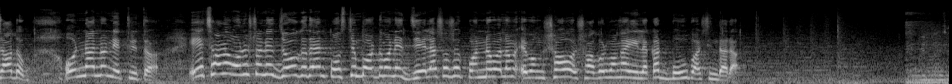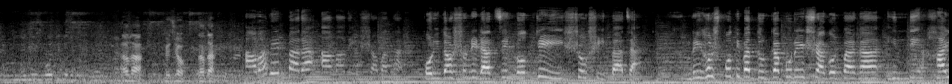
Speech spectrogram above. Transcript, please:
যাদব, অন্যান্য নেতৃত্ব। এছাড়াও অনুষ্ঠানে যোগ দেন পশ্চিম বর্ধমানের জেলা শাসক পন্নাবালাম এবং সহ সাগরভাঙা এলাকার বহু বাসিন্দারা। দাদা পেছো দাদা। আমাদের পাড়া আমাদের সমাধান। পরিদর্শনে রাজ্যের মধ্যে শশী বাজার। বৃহস্পতিবার দুর্গাপুরের সাগরপাড়া হিন্দি হাই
